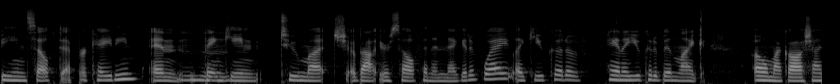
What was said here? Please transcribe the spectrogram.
being self-deprecating and thinking too much about yourself in a negative way. Like you could have Hannah, you could have been like, "Oh my gosh, I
